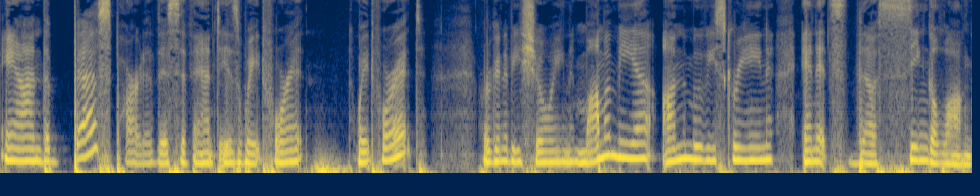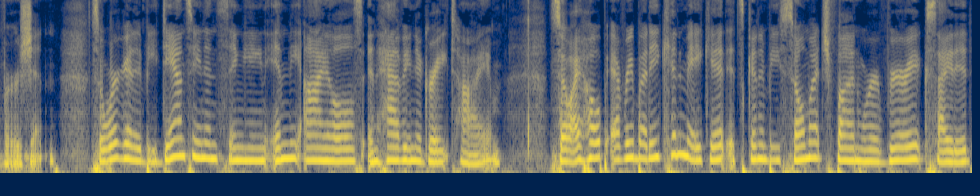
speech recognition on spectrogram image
And the best part of this event is wait for it, wait for it. We're going to be showing Mamma Mia on the movie screen, and it's the sing along version. So we're going to be dancing and singing in the aisles and having a great time. So I hope everybody can make it. It's going to be so much fun. We're very excited.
